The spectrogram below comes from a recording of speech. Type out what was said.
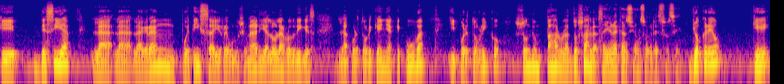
Eh, decía la, la, la, gran poetisa y revolucionaria Lola Rodríguez, la puertorriqueña, que Cuba y Puerto Rico son de un pájaro las dos alas. Hay una canción sobre eso, sí. Yo creo que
